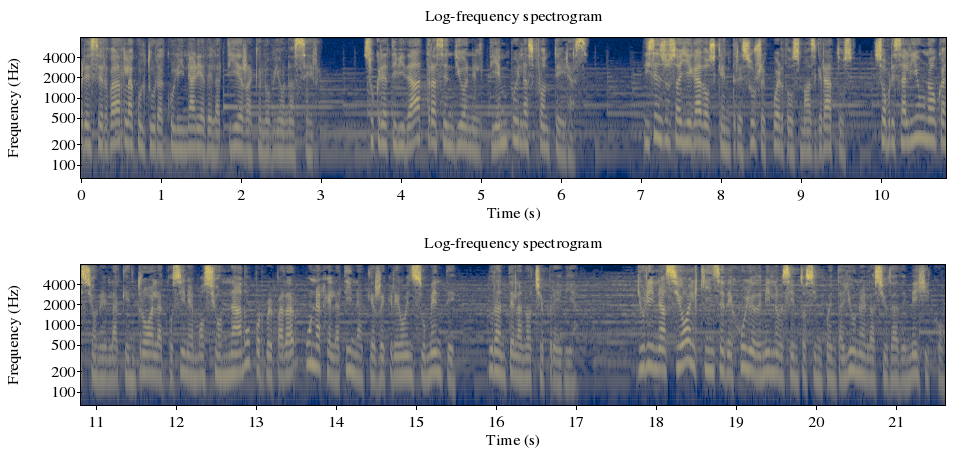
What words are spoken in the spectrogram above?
preservar la cultura culinaria de la tierra que lo vio nacer. Su creatividad trascendió en el tiempo y las fronteras. Dicen sus allegados que entre sus recuerdos más gratos sobresalía una ocasión en la que entró a la cocina emocionado por preparar una gelatina que recreó en su mente durante la noche previa. Yuri nació el 15 de julio de 1951 en la Ciudad de México,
